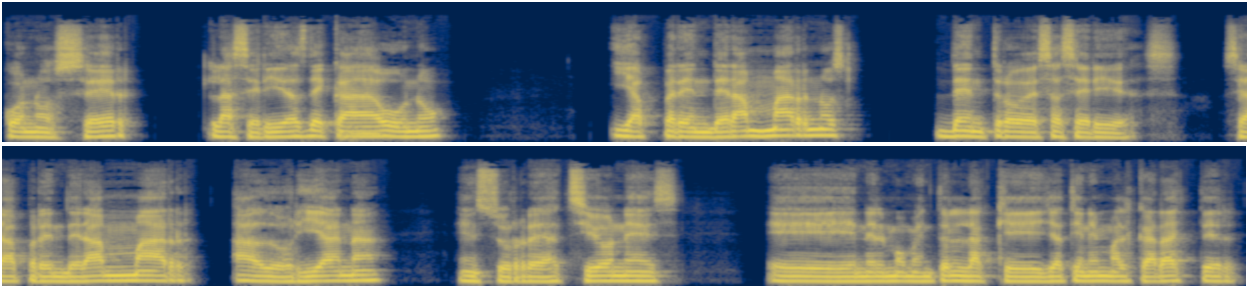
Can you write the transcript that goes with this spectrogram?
conocer las heridas de cada uno y aprender a amarnos dentro de esas heridas. O sea, aprender a amar a Doriana en sus reacciones, eh, en el momento en la que ella tiene mal carácter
